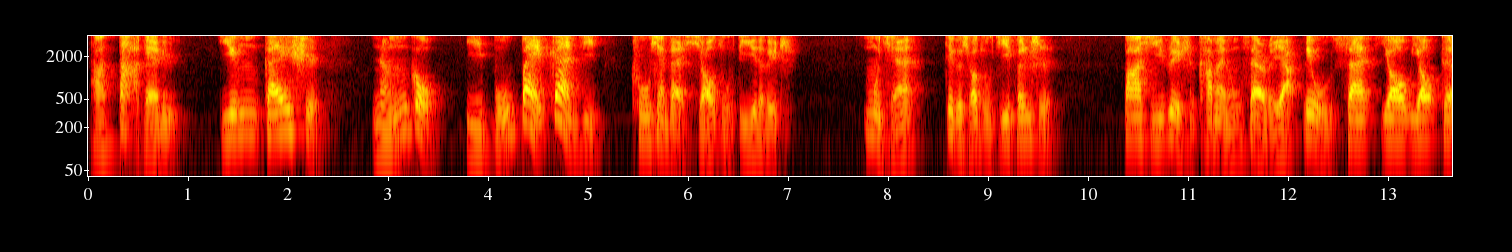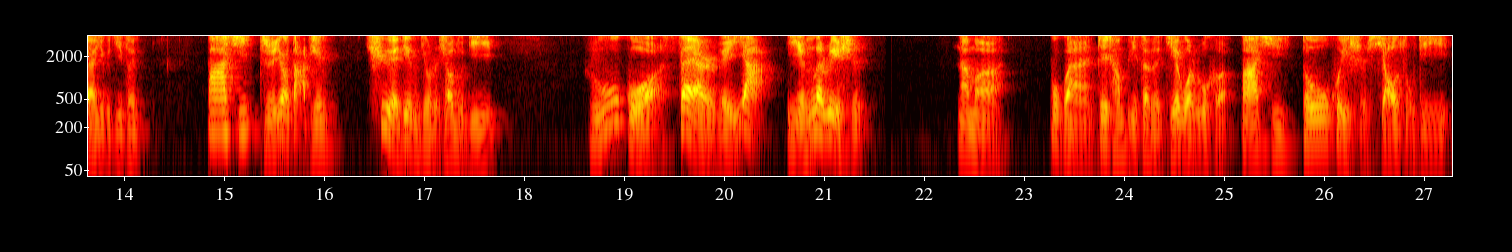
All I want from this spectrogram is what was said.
他大概率应该是能够以不败战绩出现在小组第一的位置。目前这个小组积分是。巴西、瑞士、喀麦隆、塞尔维亚六三幺幺这样一个积分，巴西只要打平，确定就是小组第一。如果塞尔维亚赢了瑞士，那么不管这场比赛的结果如何，巴西都会是小组第一。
